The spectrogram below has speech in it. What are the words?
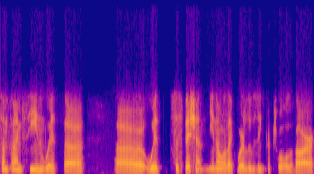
sometimes seen with uh, uh, with suspicion. You know, like we're losing control of our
